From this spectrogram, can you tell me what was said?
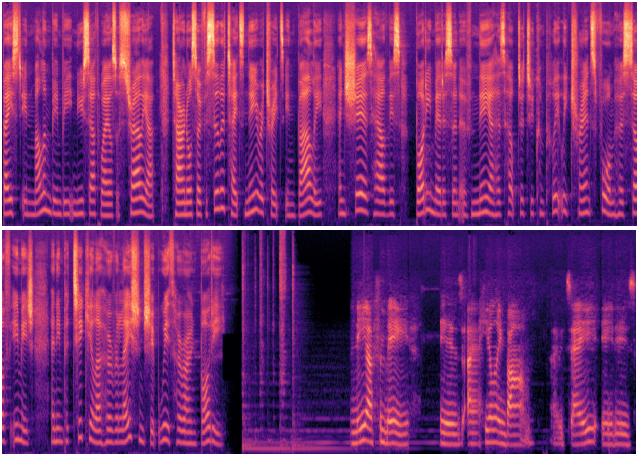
based in Mullumbimby, New South Wales, Australia. Taryn also facilitates NIA retreats in Bali and shares how this body medicine of NIA has helped her to completely transform her self image and, in particular, her relationship with her own body. Nia for me is a healing balm. I would say it is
